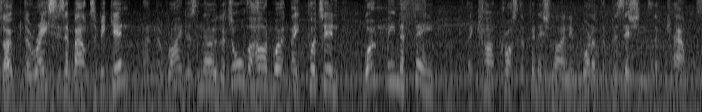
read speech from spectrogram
So the race is about to begin, and the riders know that all the hard work they put in won't mean a thing if they can't cross the finish line in one of the positions that counts.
